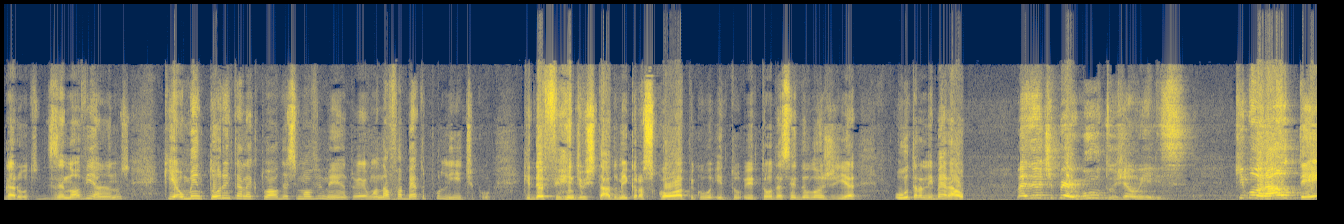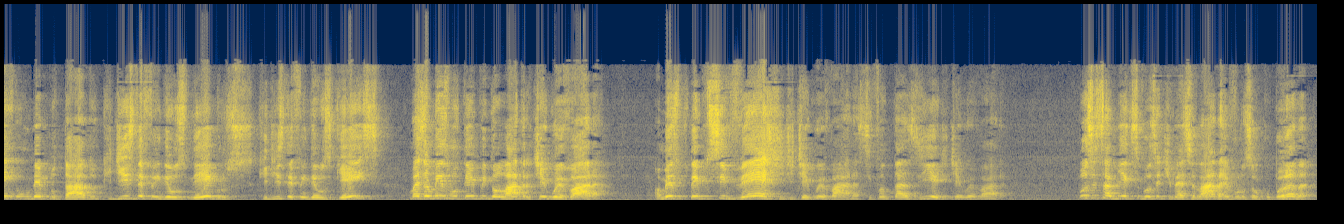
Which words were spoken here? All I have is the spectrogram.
garoto de 19 anos, que é o mentor intelectual desse movimento, é um analfabeto político, que defende o Estado microscópico e, e toda essa ideologia ultraliberal. Mas eu te pergunto, Jean Willis, que moral tem um deputado que diz defender os negros, que diz defender os gays, mas ao mesmo tempo idolatra Che Guevara? Ao mesmo tempo se veste de Che Guevara, se fantasia de Che Guevara. Você sabia que se você estivesse lá na Revolução Cubana,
